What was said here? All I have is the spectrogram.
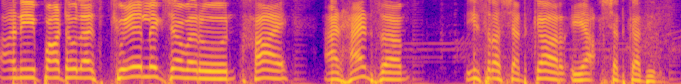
आणि पाठवलाय स्क्वेअर लेगच्या वरून. हाय अँड हँडसम तिसरा षटकार या षटकातील.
